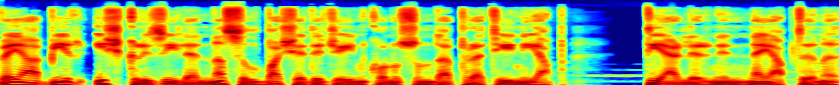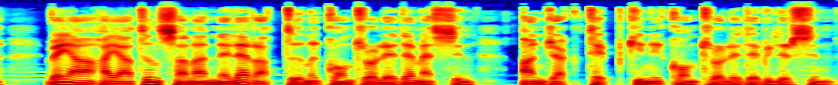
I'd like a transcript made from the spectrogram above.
veya bir iş kriziyle nasıl baş edeceğin konusunda pratiğini yap. Diğerlerinin ne yaptığını veya hayatın sana neler attığını kontrol edemezsin ancak tepkini kontrol edebilirsin.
